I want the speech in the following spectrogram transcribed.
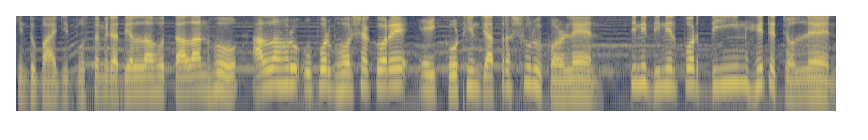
কিন্তু বাইজিদ বোস্তামি রাদিয়াল্লাহ তালানহু আল্লাহর উপর ভরসা করে এই কঠিন যাত্রা শুরু করলেন। তিনি দিনের পর দিন হেঁটে চললেন।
